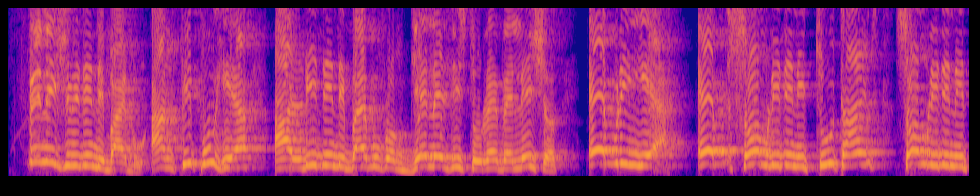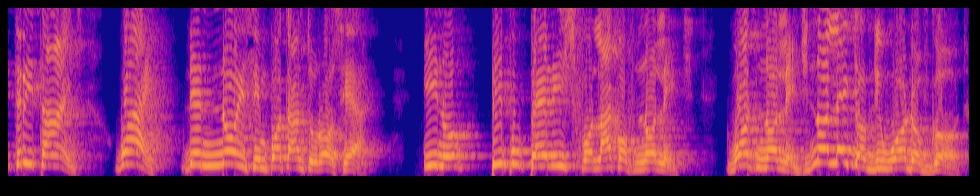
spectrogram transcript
Finish reading the Bible. And people here are reading the Bible from Genesis to Revelation every year. Every, some reading it two times, some reading it three times. Why? They know it's important to us here. You know, people perish for lack of knowledge. What knowledge? Knowledge of the Word of God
